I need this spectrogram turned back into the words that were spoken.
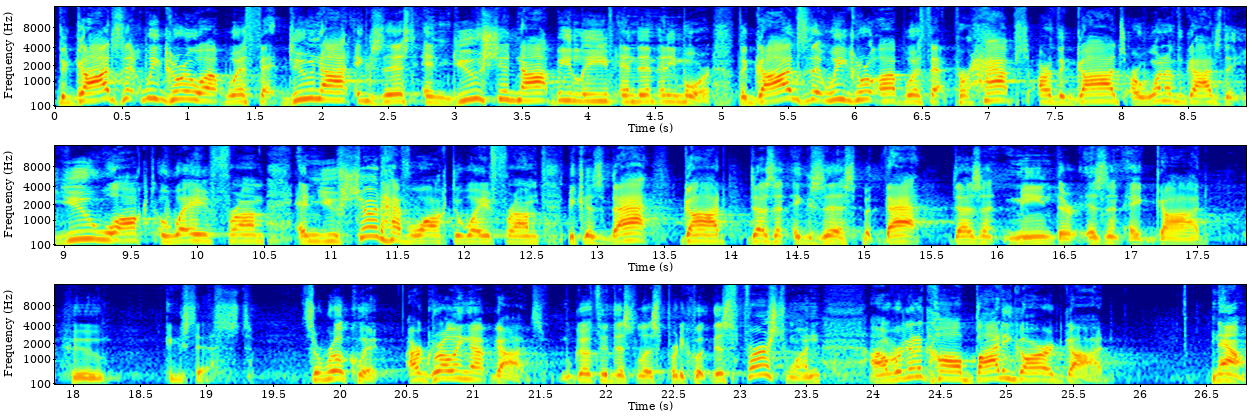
The gods that we grew up with that do not exist, and you should not believe in them anymore. The gods that we grew up with that perhaps are the gods or one of the gods that you walked away from and you should have walked away from because that God doesn't exist. But that doesn't mean there isn't a God who exists. So, real quick, our growing up gods. We'll go through this list pretty quick. This first one, uh, we're gonna call bodyguard God. Now,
